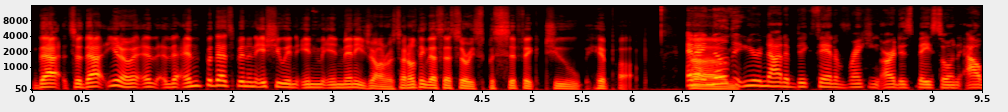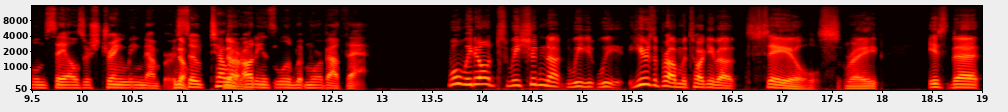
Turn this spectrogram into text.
that so that you know and, and- but that's been an issue in in in many genres. So I don't think that's necessarily specific to hip hop. And I know Um, that you're not a big fan of ranking artists based on album sales or streaming numbers. No, so tell no, our no. audience a little bit more about that. Well, we don't. We should not. We we. Here's the problem with talking about sales, right? Is that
